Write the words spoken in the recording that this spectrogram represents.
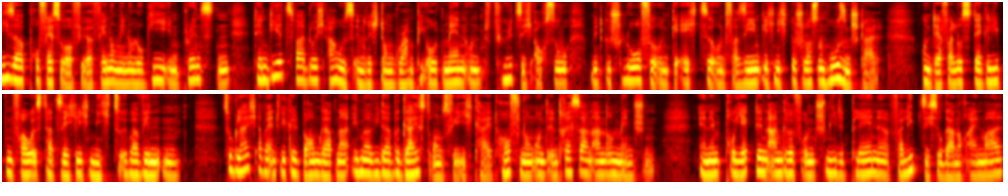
Dieser Professor für Phänomenologie in Princeton tendiert zwar durchaus in Richtung Grumpy Old Man und fühlt sich auch so mit Geschlurfe und Geächze und versehentlich nicht geschlossenem Hosenstall. Und der Verlust der geliebten Frau ist tatsächlich nicht zu überwinden. Zugleich aber entwickelt Baumgartner immer wieder Begeisterungsfähigkeit, Hoffnung und Interesse an anderen Menschen. Er nimmt Projekte in Angriff und schmiedet Pläne, verliebt sich sogar noch einmal,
